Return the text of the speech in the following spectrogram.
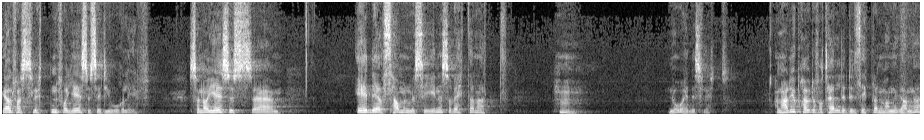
Iallfall slutten for Jesus sitt jordeliv. Så når Jesus eh, er der sammen med sine, så vet han at hmm, nå er det slutt. Han hadde jo prøvd å fortelle det til disiplene mange ganger.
